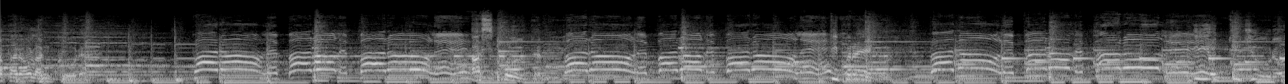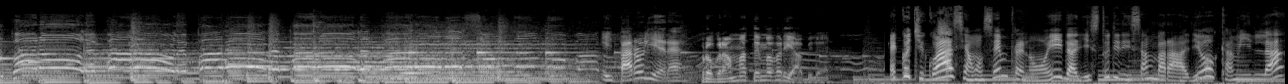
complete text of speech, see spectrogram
Una parola ancora. Parole, parole, parole. Ascoltami. Parole, parole, parole. Ti prego. Parole, parole, parole. Io ti giuro. Parole, parole, parole, parole, parole, soltanto parole. Il paroliere. Programma a tema variabile. Eccoci qua, siamo sempre noi dagli studi di Samba Radio, Camilla.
